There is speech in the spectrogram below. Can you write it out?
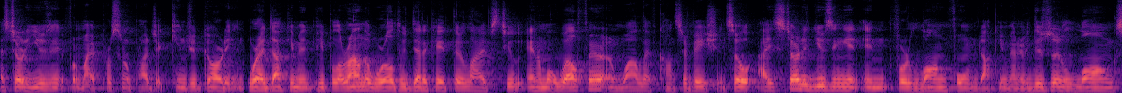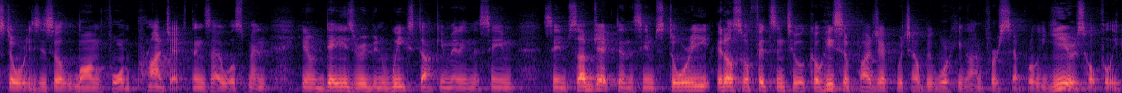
I started using it for my personal project, Kindred Guardian, where I document people around the world who dedicate their lives to animal welfare and wildlife conservation. So I started using it in for long form documentary. These are long stories. These are long form projects, things I will spend, you know, days or even weeks documenting the same, same subject and the same story. It also fits into a cohesive project, which I'll be working on for several years years, hopefully.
